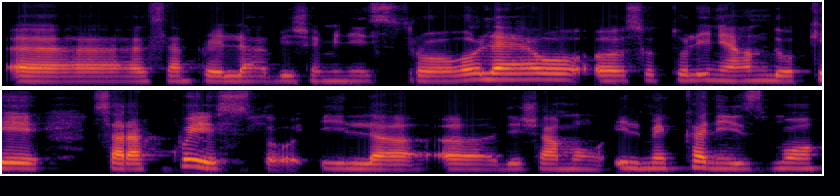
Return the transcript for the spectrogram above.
ehm, sempre il vice ministro Leo, uhm, sottolineando che sarà questo il uhm, diciamo il meccanismo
